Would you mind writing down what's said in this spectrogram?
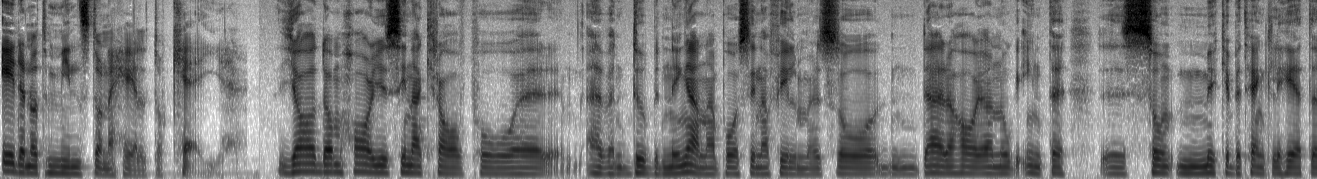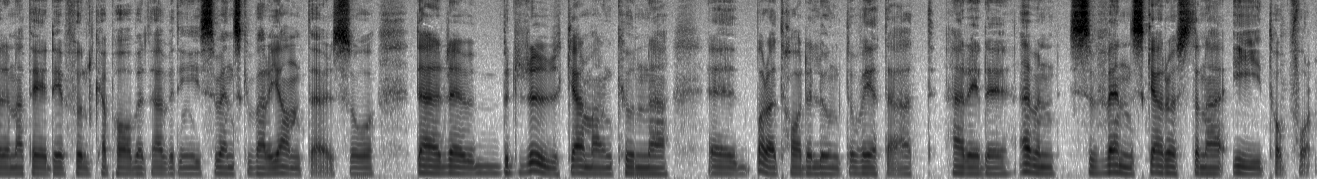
är den åtminstone helt okej. Okay. Ja, de har ju sina krav på eh, även dubbningarna på sina filmer så där har jag nog inte eh, så mycket betänkligheter än att det, det är fullt kapabelt även i svensk variant där. Så där eh, brukar man kunna eh, bara ta det lugnt och veta att här är det även svenska rösterna i toppform.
